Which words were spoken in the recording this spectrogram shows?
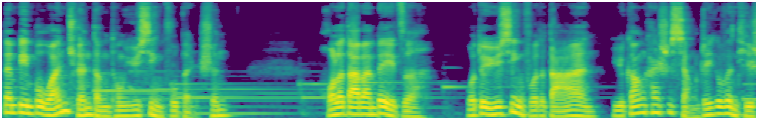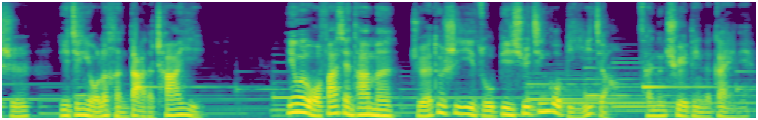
但并不完全等同于幸福本身。活了大半辈子。我对于幸福的答案与刚开始想这个问题时已经有了很大的差异，因为我发现他们绝对是一组必须经过比较才能确定的概念。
